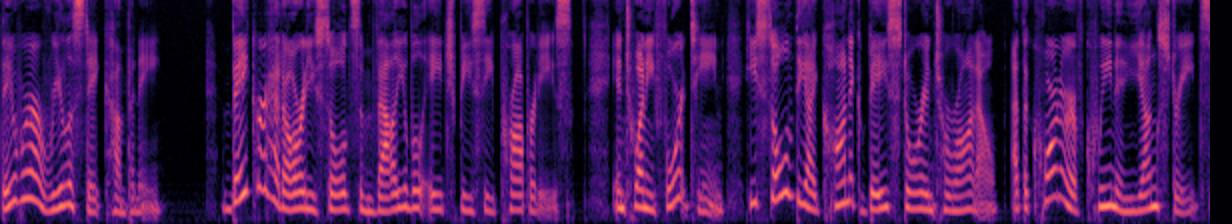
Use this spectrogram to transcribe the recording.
they were a real estate company. Baker had already sold some valuable HBC properties. In 2014, he sold the iconic Bay store in Toronto at the corner of Queen and Yonge Streets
